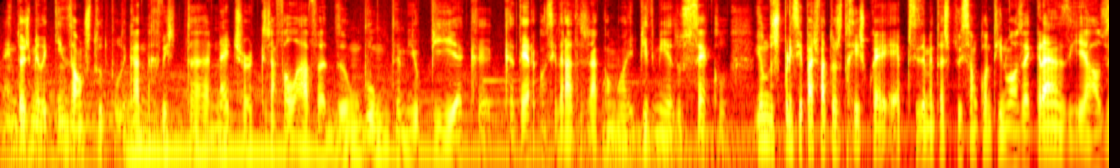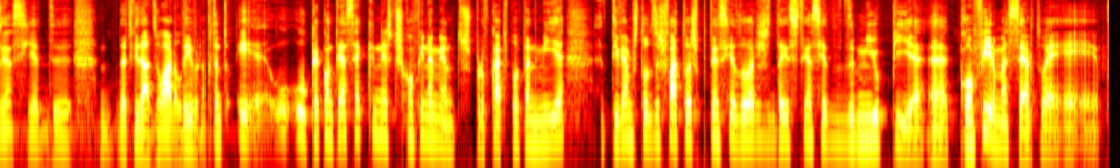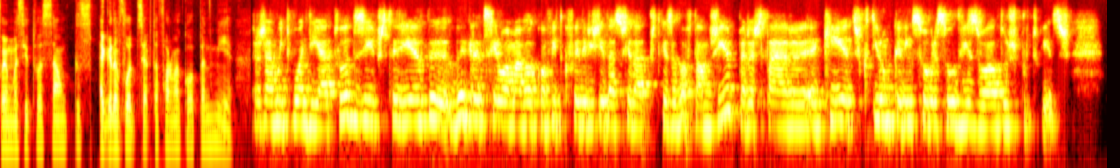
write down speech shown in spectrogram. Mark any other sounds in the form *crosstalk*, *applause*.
Em 2015 há um estudo publicado na revista Nature que já falava de um boom da miopia que, que até era considerada já como a epidemia do século. E um dos principais fatores de risco é, é precisamente a exposição contínua aos ecrãs e a ausência de, de atividades ao ar livre. Portanto, é, o, o que acontece é que nestes confinamentos provocados pela pandemia tivemos todos os fatores potenciadores da existência de miopia. Uh, confirma, certo? É, é, foi uma situação que se agravou de certa forma com a pandemia. Para já, muito bom dia a todos e gostaria de, de, agradecer o amável convite que foi dirigido à Sociedade Portuguesa de Oftalmologia para estar aqui a discutir um bocadinho sobre a saúde visual dos portugueses.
